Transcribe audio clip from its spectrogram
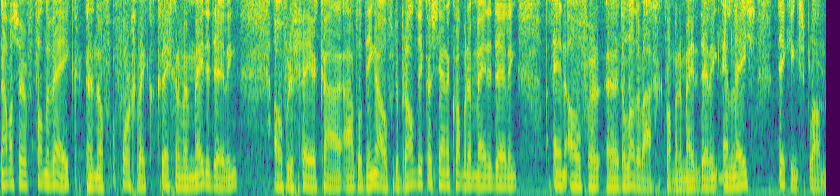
Nou was er van de week, en, of vorige week kregen we een mededeling over de VRK, een aantal dingen, over de brandweerkazerne kwam er een mededeling en over eh, de ladderwagen kwam er een mededeling en lees dekkingsplan. Dekkingsplan.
